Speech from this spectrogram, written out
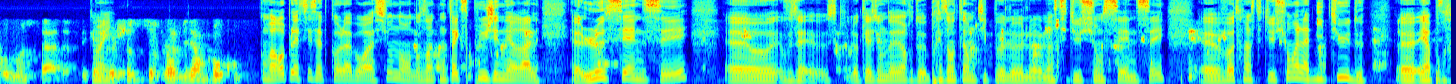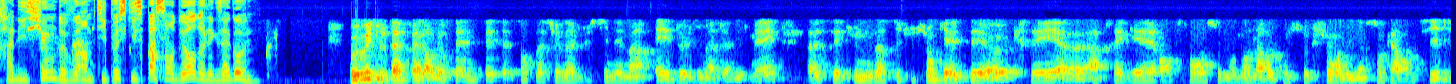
au Mossad. C'est quelque chose qui revient beaucoup. On va replacer cette collaboration dans, dans un contexte plus général. le CNC, vous avez l'occasion d'ailleurs de présenter un petit peu l'institution CNC. votre institution a l'habitude et a pour tradition de voir un petit peu ce qui se passe en dehors de l'Hexagone. Oui, oui, tout à fait. Alors le CNC, c'est le Centre national du cinéma et de l'image animée. Euh, c'est une institution qui a été euh, créée euh, après-guerre en France au moment de la reconstruction en 1946.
